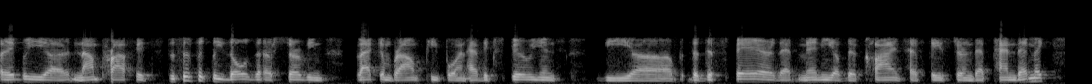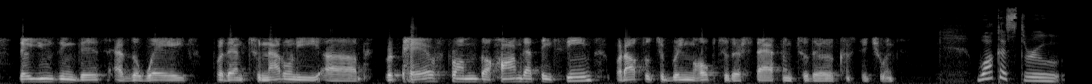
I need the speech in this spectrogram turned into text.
every uh, nonprofit, specifically those that are serving black and brown people and have experienced the uh, the despair that many of their clients have faced during that pandemic, they're using this as a way for them to not only uh, repair from the harm that they've seen, but also to bring hope to their staff and to their constituents. Walk us through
